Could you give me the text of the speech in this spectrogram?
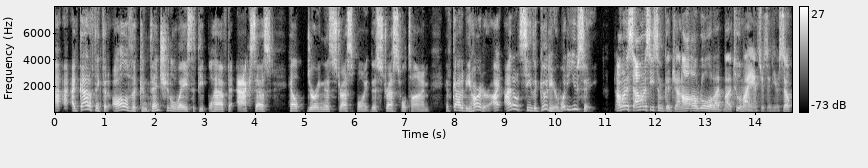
I, have got to think that all of the conventional ways that people have to access help during this stress point, this stressful time, have got to be harder. I, I don't see the good here. What do you see? I want to I want to see some good, John. I'll, I'll roll my, two of my answers in here. So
